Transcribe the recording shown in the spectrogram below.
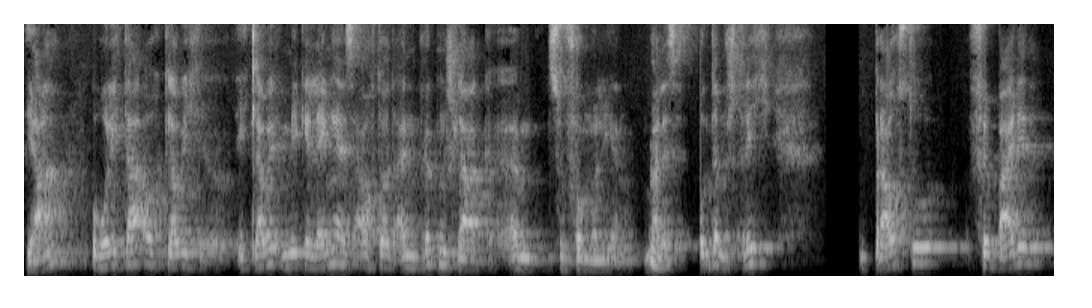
Ja, obwohl ich da auch, glaube ich, ich glaube, mir gelänge es auch dort einen Brückenschlag ähm, zu formulieren, weil es unterm Strich brauchst du für beide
